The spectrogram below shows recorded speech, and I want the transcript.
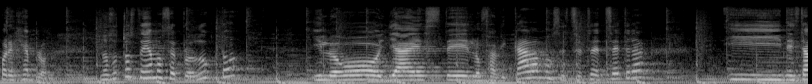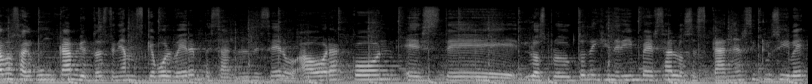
por ejemplo, nosotros teníamos el producto y luego ya este lo fabricábamos, etcétera, etcétera y necesitábamos algún cambio, entonces teníamos que volver a empezar desde cero. Ahora con este, los productos de ingeniería inversa, los escáneres inclusive,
